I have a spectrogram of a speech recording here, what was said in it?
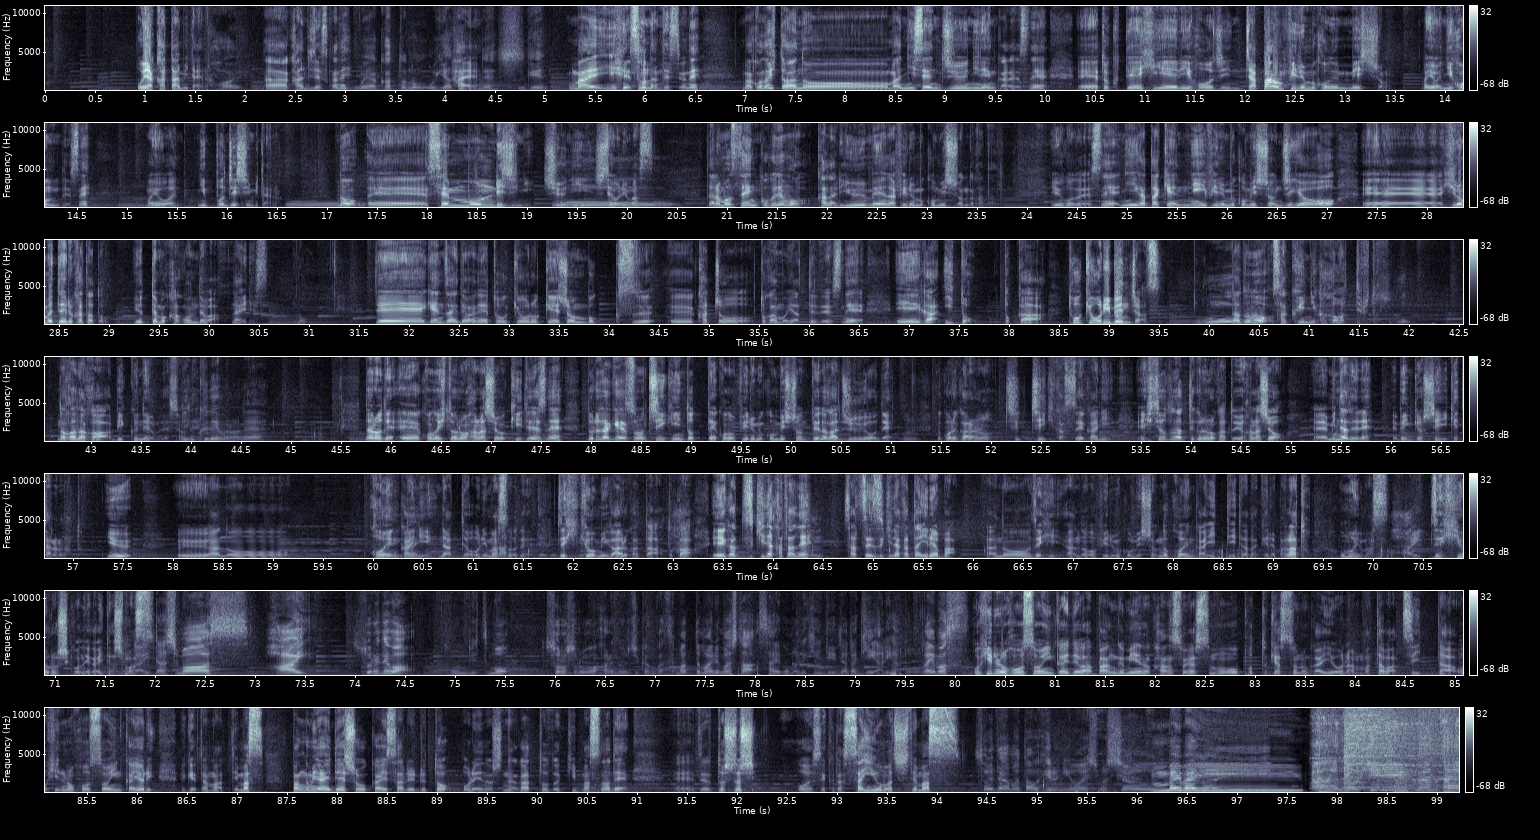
親方みたいなはい。あー感じですかね。親方の親方ね。すげえな。まあいいそうなんですよね。まあ、この人はあのーまあ、2012年からですね、えー特定非営利法人ジャパンフィルムコミッション、まあ、要は日本ですね、うんまあ、要は日本 JC みたいな。の、えー専門理事に就任しております。おー。だからもう全国でもかなり有名なフィルムコミッションの方ということでですね新潟県にフィルムコミッション事業を、えー広めている方と言っても過言ではないです。お。で現在ではね東京ロケーションボックスえー課長とかもやっててですね映画「糸」とか「東京リベンジャーズお」ー。などの作品に関わっているとなかなかビッグネームですよね。ビッグネームだね。なので、えーこの人の話を聞いてですねどれだけその地域にとってこのフィルムコミッションというのが重要で、これからのち地域活性化にえー必要となってくるのかという話を、えーみんなでね勉強していけたらなというあのー講演会になっておりますのでぜひ興味がある方とか映画好きな方ね、うん。撮影好きな方いれば、あのーぜひ、あのーフィルムコミッションの講演会行っていただければなと思います。はい。ぜひよろしくお願いいたしおます。願いいたします。はい。それでは本日もそろそろお別れの時間が迫ってまいりました。最後まで聞いていただきありがとうございます。お昼の放送委員会では番組への感想や質問をポッドキャストの概要欄またはツイッターお昼の放送委員会より受けたまっています。番組内で紹介されるとお礼の品が届きますので、えー、どしどしお寄せください。お待ちしてます。それではまたお昼にお会いしましょう。バイバイ。あ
